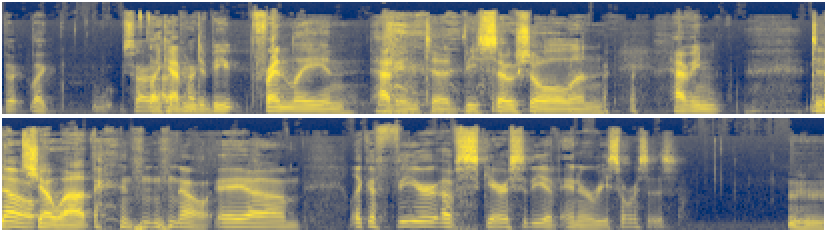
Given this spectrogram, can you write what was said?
They're like, so like I- having I- to be friendly and having to be social and having to No. show up no, a um, like a fear of scarcity of inner resources. Hmm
